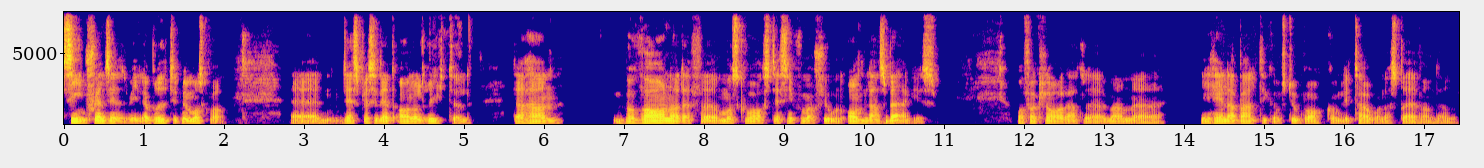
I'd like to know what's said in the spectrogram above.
sin självständighetsvilja och brutit med Moskva. Eh, dess president Arnold Rytel där han varnade för Moskvas desinformation om Landsbergis och förklarade att eh, man eh, i hela Baltikum stod bakom litauernas strävanden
